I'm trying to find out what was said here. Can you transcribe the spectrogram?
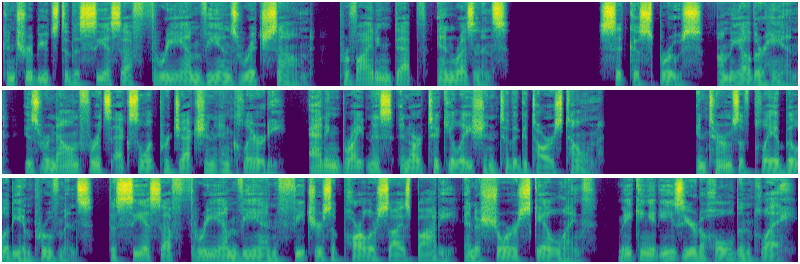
contributes to the CSF 3MVN's rich sound, providing depth and resonance. Sitka spruce, on the other hand, is renowned for its excellent projection and clarity, adding brightness and articulation to the guitar's tone. In terms of playability improvements, the CSF 3MVN features a parlor size body and a shorter scale length, making it easier to hold and play.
